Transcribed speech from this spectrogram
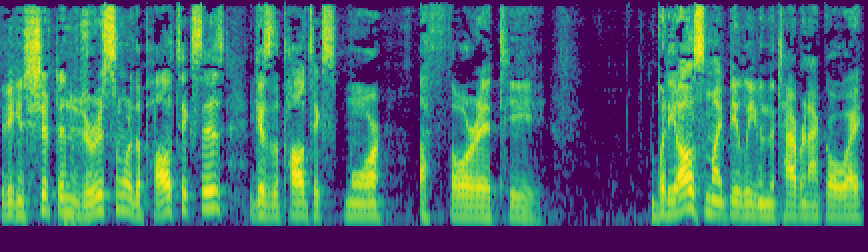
if he can shift into Jerusalem where the politics is, it gives the politics more authority. But he also might be leaving the tabernacle away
